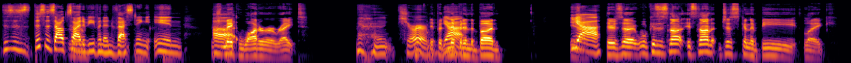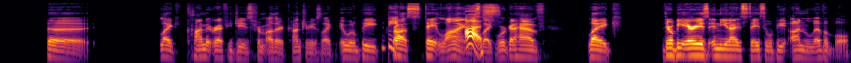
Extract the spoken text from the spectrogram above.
this is this is outside Yeah. of even investing in Uh, make water a right. sure Nip it, yeah nip it in the bud. Yeah. There's a well, because it's not it's not just gonna be like the like climate refugees from other countries. Like it will be cross state lines. us. Like we're gonna have like there will be areas in the United States that will be unlivable.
